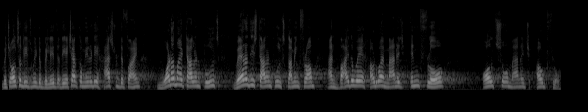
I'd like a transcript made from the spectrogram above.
which also leads me to believe that the HR community has to define what are my talent pools, where are these talent pools coming from, and by the way, how do I manage inflow, also manage outflow.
